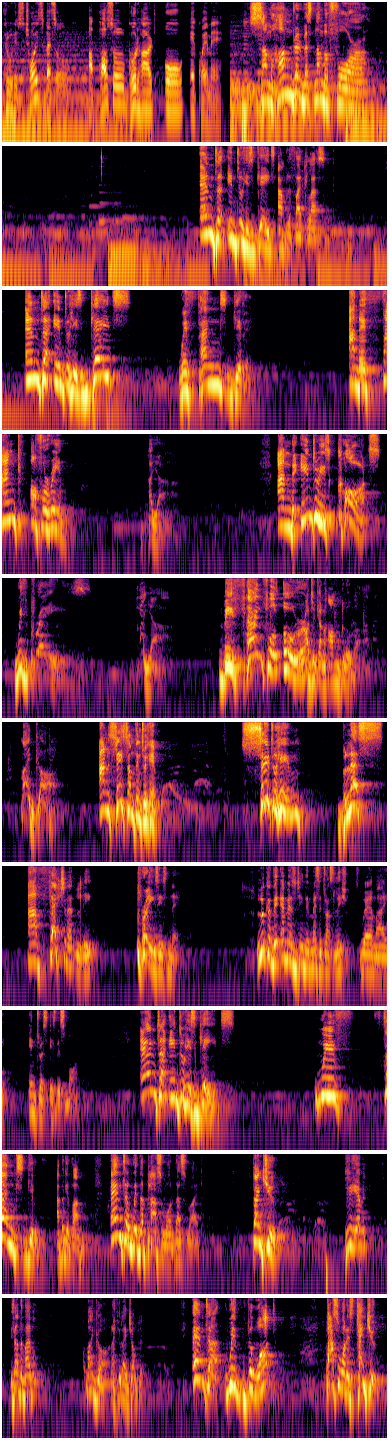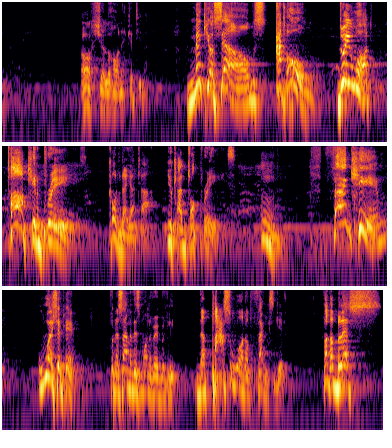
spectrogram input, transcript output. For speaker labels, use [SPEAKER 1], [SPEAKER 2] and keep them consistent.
[SPEAKER 1] through His choice vessel, Apostle Goodhart O. Ekweme.
[SPEAKER 2] Psalm 100, verse number 4. Enter into his gates, Amplify Classic. Enter into his gates with thanksgiving and a thank offering. Hiya. And into his courts with praise. Hiya. Be thankful, O and Home Global. My God. And say something to him. Say to him, bless affectionately, praise his name. Look at the MSG, the message translations, where my interest is this morning. Enter into his gates with thanksgiving. I beg your pardon. Enter with the password, that's right. Thank you. Did you hear me? Is that the Bible? Oh my God, I feel like jumping. Enter with the what? Password is thank you. Oh, Shalom Katina. Make yourselves at home. Doing what? Talking praise. Kondayata. You can talk praise. Mm. Thank Him, worship Him. For the assignment this morning, very briefly, the password of thanksgiving. Father, bless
